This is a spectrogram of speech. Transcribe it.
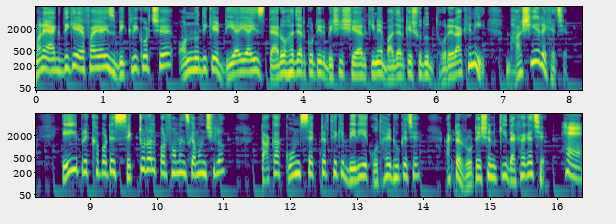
মানে একদিকে এফআইআইস বিক্রি করছে অন্যদিকে ডিআইআইস তেরো হাজার কোটির বেশি শেয়ার কিনে বাজারকে শুধু ধরে রাখেনি ভাসিয়ে রেখেছে। এই প্রেক্ষাপটে সেক্টরাল পারফরমেন্স কেমন ছিল? টাকা কোন সেক্টর থেকে বেরিয়ে কোথায় ঢুকেছে? একটা রোটেশন কি দেখা গেছে? হ্যাঁ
